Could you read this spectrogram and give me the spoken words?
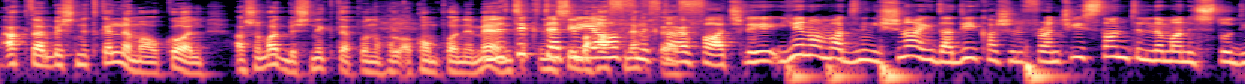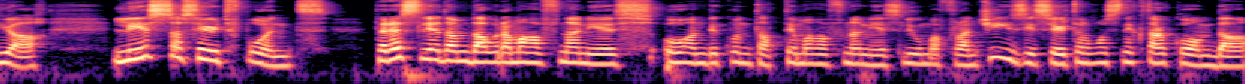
Aktar biex nitkellimha wkoll Għax imbagħad biex nikteb u noħloq komponiment. Li tikteb hija ħafna iktar faċli. Jiena m'għadnix ngħidha dik għax il-Franċiż tant ilni ma nistudjah li issa sirt f'punt, peress li qiegħda mdawra ma' ħafna nies u għandi kuntatti ma' ħafna nies li huma Franċiżi sirt inħossni iktar komda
